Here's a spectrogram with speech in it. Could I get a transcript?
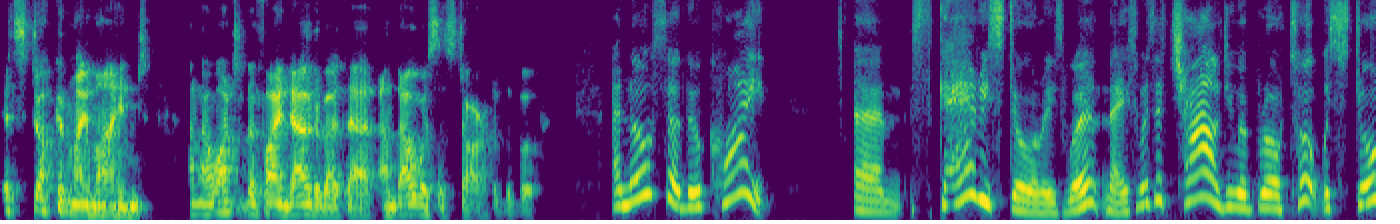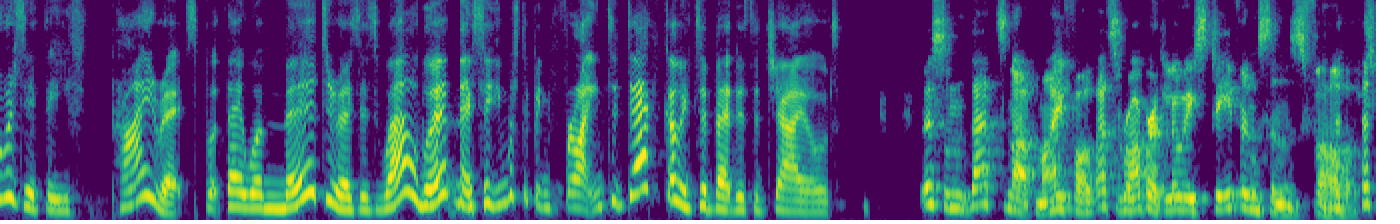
it's stuck in my mind, and I wanted to find out about that, and that was the start of the book. And also, they were quite um, scary stories, weren't they? So, as a child, you were brought up with stories of these pirates, but they were murderers as well, weren't they? So, you must have been frightened to death going to bed as a child. Listen, that's not my fault. That's Robert Louis Stevenson's fault.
